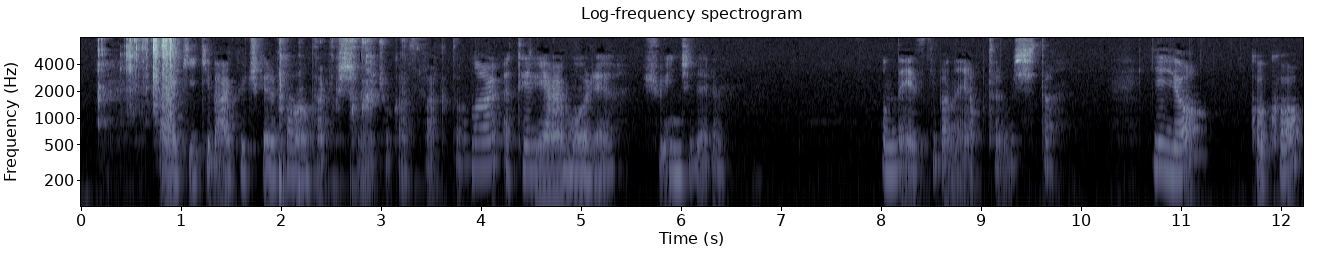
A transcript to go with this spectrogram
belki iki, belki üç kere falan takmışımdır. Çok az taktım. Bunlar Atelier Mori. Şu incilerim. Bunu da Ezgi bana yaptırmıştı. Lilo, Coco,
